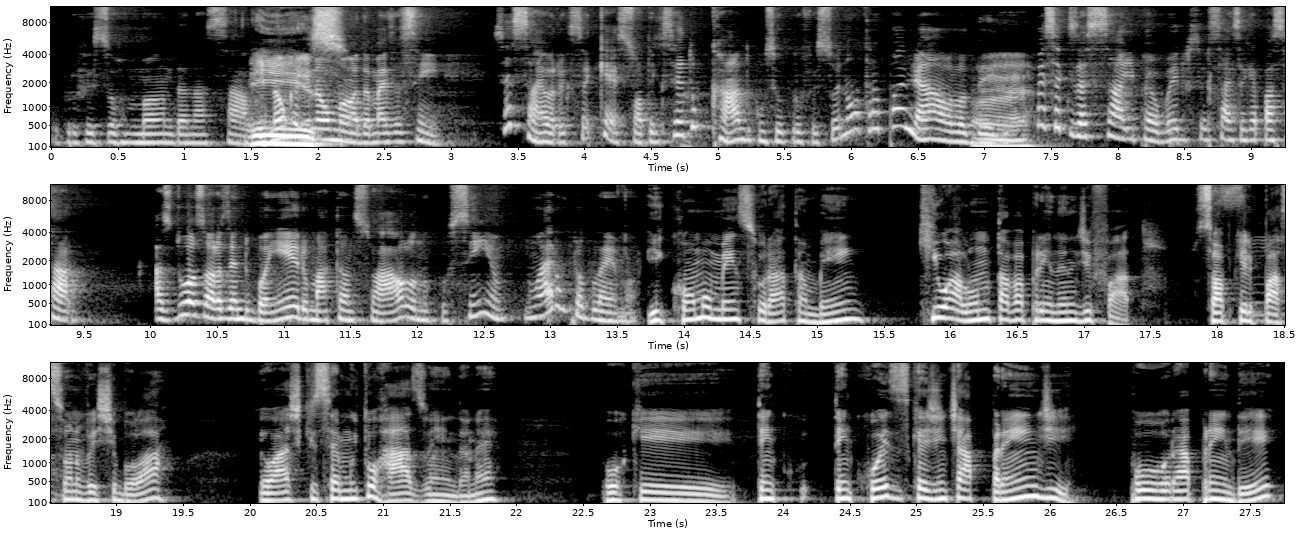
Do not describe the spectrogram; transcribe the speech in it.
o professor manda na sala. Não que ele não Isso. manda, mas assim, você sai a hora que você quer, só tem que ser educado com o seu professor e não atrapalhar a aula dele. É. Mas se você quiser sair para o banheiro, você sai, você quer passar as duas horas dentro do banheiro, matando sua aula no cursinho, não era um problema. E como mensurar também que o aluno estava aprendendo de fato. Só porque ele passou no vestibular? Eu acho que isso é muito raso ainda, né? Porque tem, tem coisas que a gente aprende por aprender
